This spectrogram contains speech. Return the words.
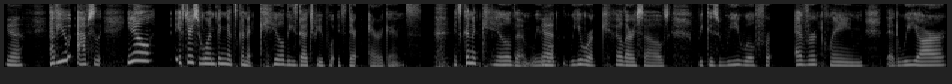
Yeah, Have you absolutely, you know, if there's one thing that's going to kill these Dutch people, it's their arrogance. It's going to kill them. We Yeah. will we will kill ourselves because we will forever claim that we are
